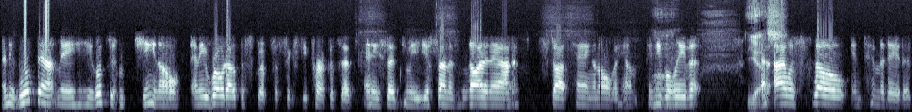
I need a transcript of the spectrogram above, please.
And he looked at me. He looked at Gino and he wrote out the script for 60 Percocets. And he said to me, Your son is not an addict. Stop hanging over him. Can you Oh. believe it? Yes. And I was so intimidated.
